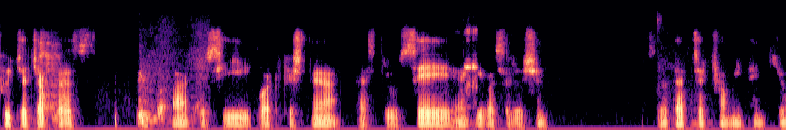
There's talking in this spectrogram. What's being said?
future chapters uh, to see what Krishna has to say and give a solution. So that's it from me. Thank you.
